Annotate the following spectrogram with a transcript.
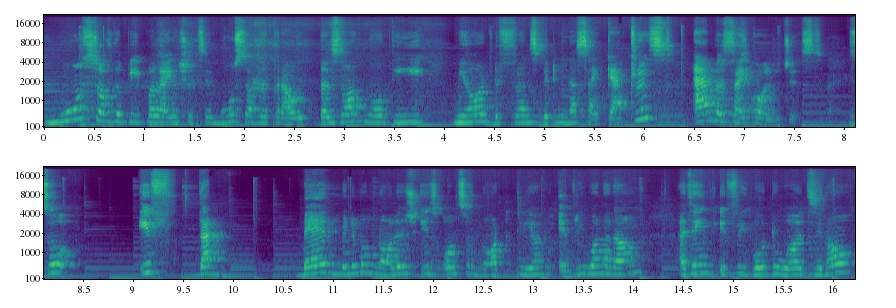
most of the people, I should say, most of the crowd, does not know the mere difference between a psychiatrist and a psychologist. So, if that bare minimum knowledge is also not clear to everyone around, I think if we go towards, you know,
